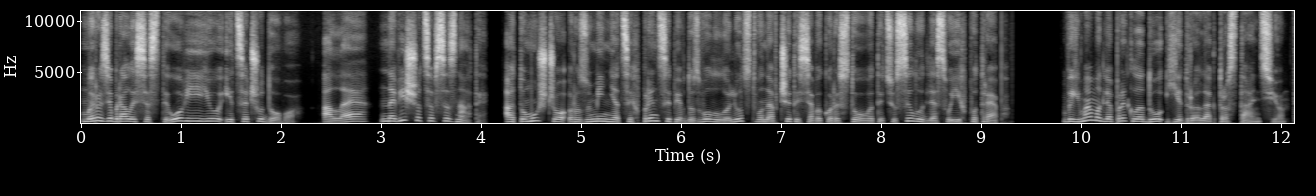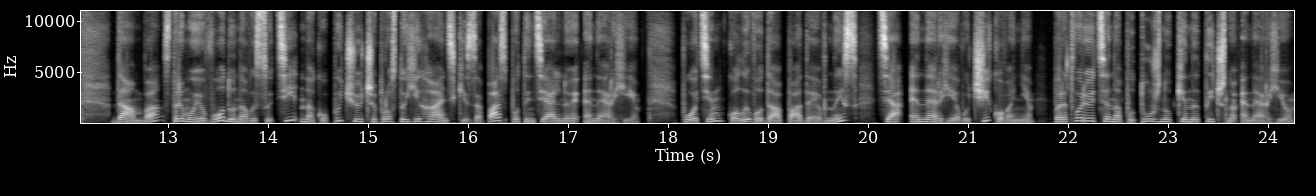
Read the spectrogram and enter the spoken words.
Ми розібралися з теорією, і це чудово. Але навіщо це все знати? А тому, що розуміння цих принципів дозволило людству навчитися використовувати цю силу для своїх потреб. Виймемо для прикладу гідроелектростанцію. Дамба стримує воду на висоті, накопичуючи просто гігантський запас потенціальної енергії. Потім, коли вода падає вниз, ця енергія в очікуванні перетворюється на потужну кінетичну енергію.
